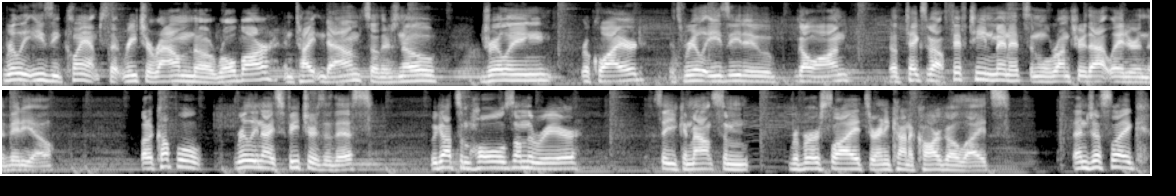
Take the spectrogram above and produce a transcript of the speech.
really easy clamps that reach around the roll bar and tighten down, so there's no drilling required. It's real easy to go on. It takes about 15 minutes and we'll run through that later in the video. But a couple really nice features of this, we got some holes on the rear so you can mount some reverse lights or any kind of cargo lights. Then just like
